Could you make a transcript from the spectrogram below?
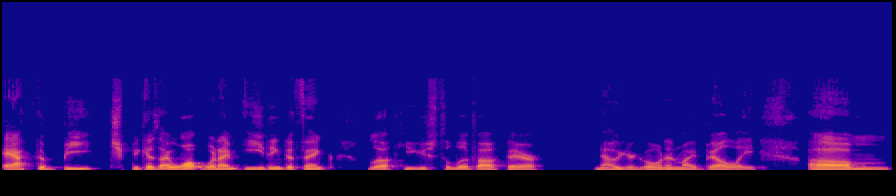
at the beach because I want what I'm eating to think. Look, you used to live out there. Now you're going in my belly. Um,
